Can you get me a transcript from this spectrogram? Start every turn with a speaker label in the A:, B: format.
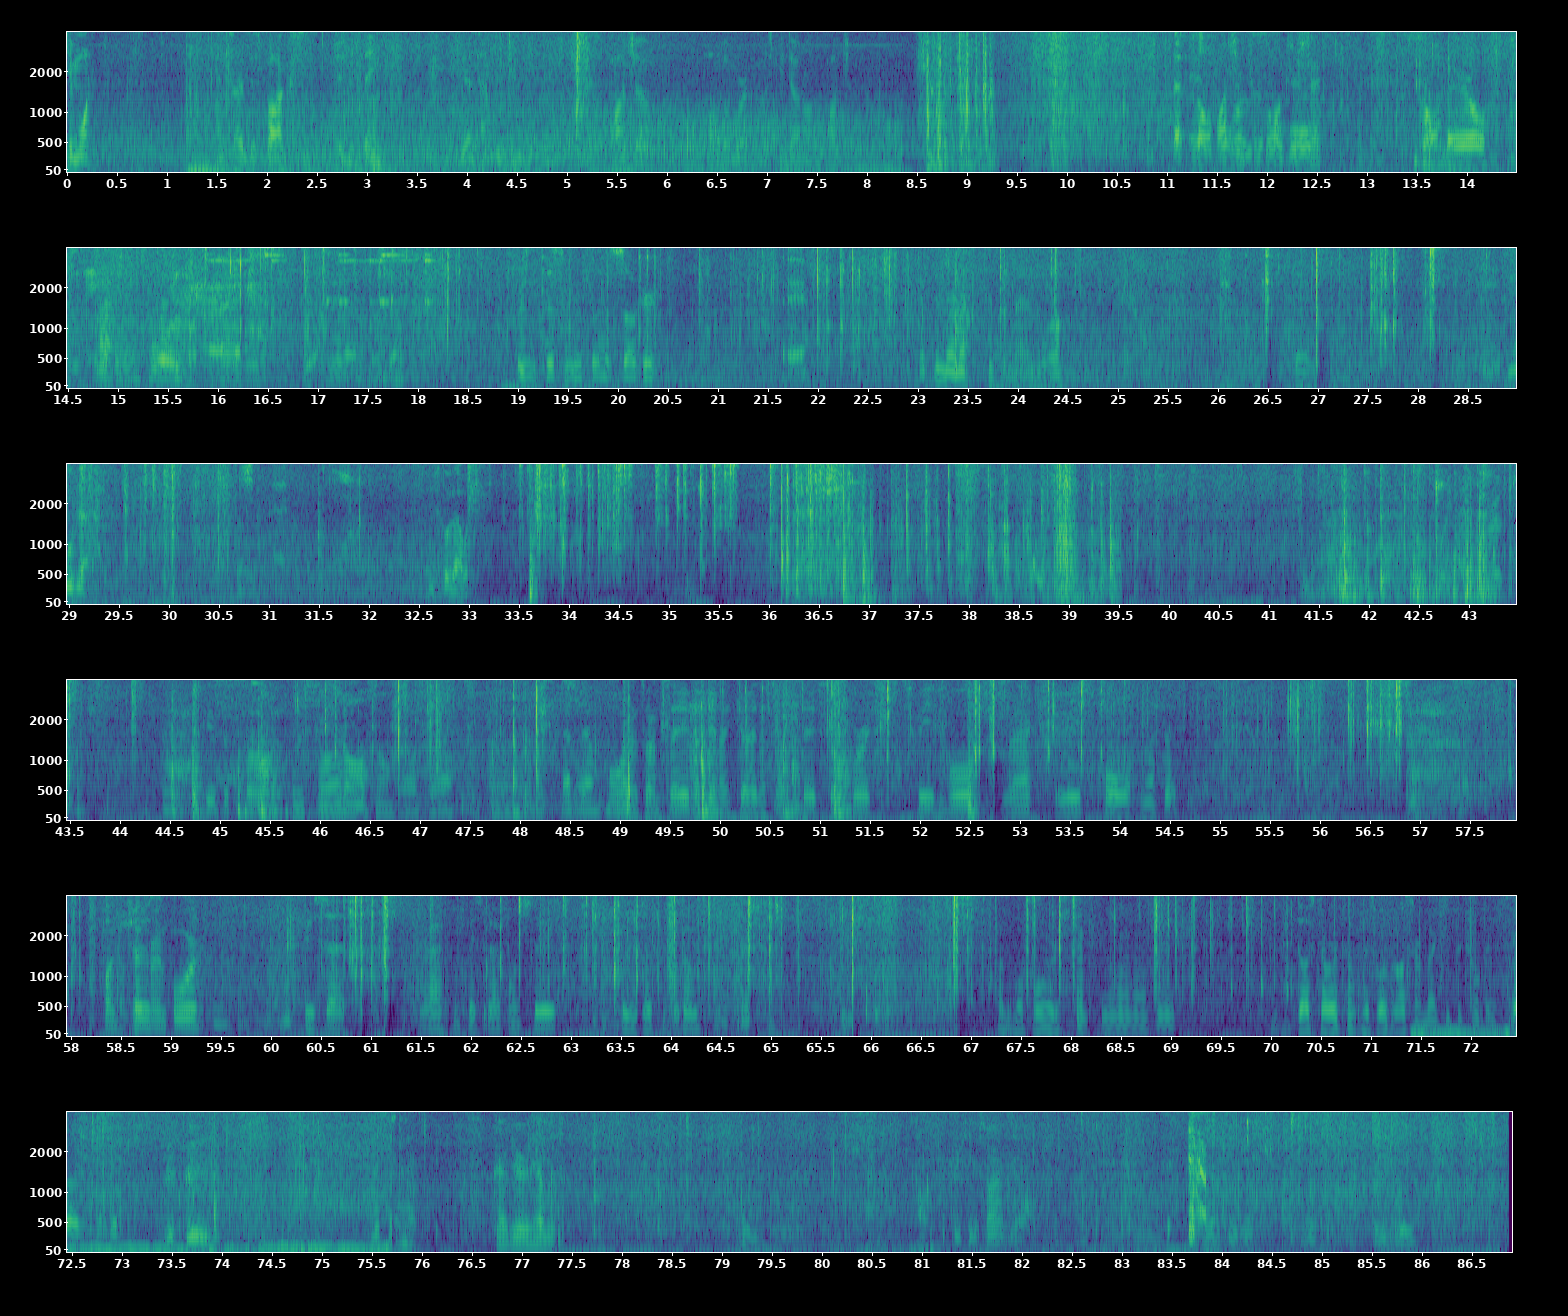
A: Team one.
B: Inside this box is the thing. You guys have to do the thing. As a poncho, all the work must be done on the poncho.
A: That's SAW.
B: Watching for the function check.
A: SAW barrel.
C: Where's the pistol grip for that sucker?
A: Yeah. What's in there now?
C: Get the manual.
A: Move that. Let's go that way.
D: Here's a saw.
B: Saw.
D: That's M4. When it's unsafe, you're gonna go ahead and attempt the safe, safe work, squeeze and hold, rack, release, pull, and that's it. Function check for M4. Reset, rack, and place it back on safe. Put it back into cover.
C: Go forward.
D: Attempt to work on safe.
C: Dust cover, 10 place weapon. I'll
B: Turn back to your patrol base.
C: Go
B: This is
C: Grab your helmet.
A: Appreciate it, Smart. Yeah.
